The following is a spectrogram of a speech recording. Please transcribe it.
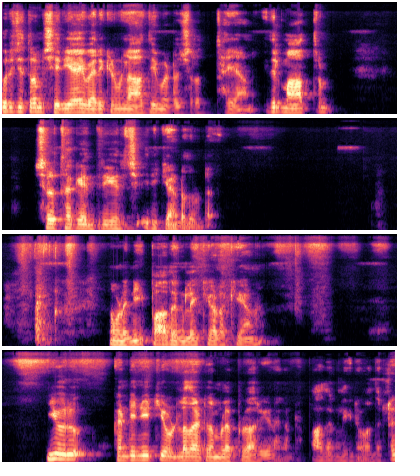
ഒരു ചിത്രം ശരിയായി വരയ്ക്കണമെങ്കിൽ ആദ്യം വേണ്ട ശ്രദ്ധയാണ്. ഇതിൽ മാത്രം ശ്രദ്ധ കേന്ദ്രീകരിച്ച് ഇരിക്കേണ്ടതുണ്ട്. നമ്മളിനി പാദങ്ങളിലേക്ക് കടക്കുകയാണ്. ഈ ഒരു കണ്ടിന്യൂറ്റി ഉള്ളതായിട്ട് നമ്മൾ എപ്പോഴും അറിയണം കണ്ടോ പാദങ്ങൾ ഇങ്ങനെ വന്നിട്ട്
